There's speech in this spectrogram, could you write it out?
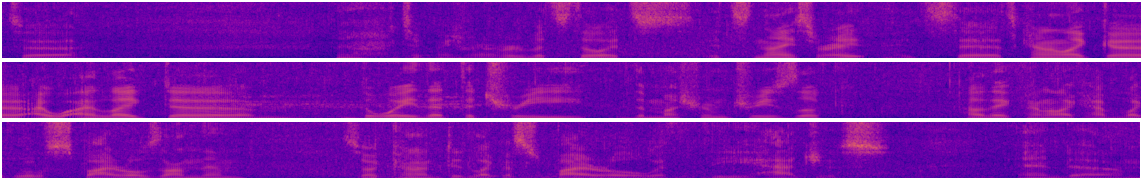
It's uh, uh took me forever, but still, it's it's nice, right? It's uh, it's kind of like uh, I I liked um, the way that the tree, the mushroom trees look how they kind of like have like little spirals on them. So I kind of did like a spiral with the hatches. And, um,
